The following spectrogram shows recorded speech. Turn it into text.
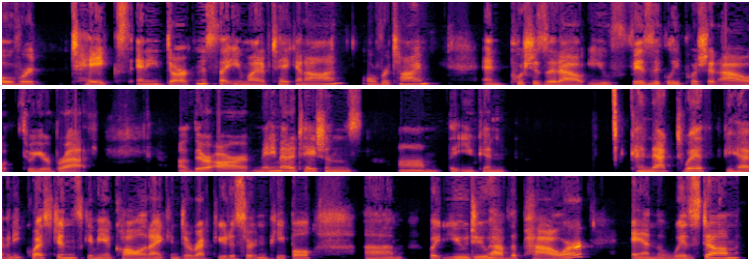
overtakes any darkness that you might have taken on over time and pushes it out. You physically push it out through your breath. Uh, there are many meditations um, that you can connect with. If you have any questions, give me a call and I can direct you to certain people. Um, but you do have the power and the wisdom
